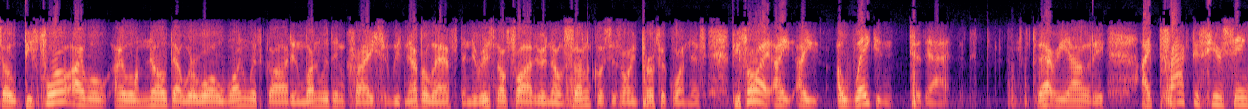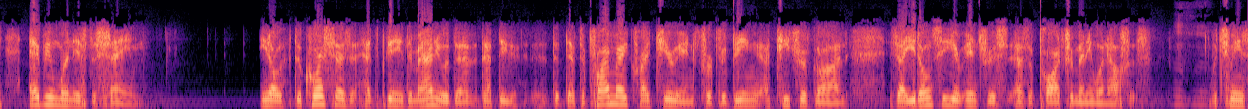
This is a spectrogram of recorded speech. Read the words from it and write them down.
So before I will, I will know that we're all one with God and one within Christ, and we've never left, and there is no Father and no Son, of course, there's only perfect oneness. Before I, I, I awaken to that, to that reality, I practice here seeing everyone is the same. You know, the course says at the beginning of the manual that, that the that the primary criterion for, for being a teacher of God is that you don't see your interests as apart from anyone else's Mm-hmm. which means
